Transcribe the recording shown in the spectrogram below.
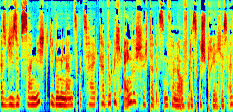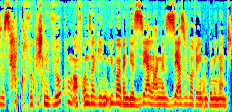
also die sozusagen nicht die Dominanz gezeigt hat, wirklich eingeschüchtert ist im Verlaufe des Gespräches. Also es hat auch wirklich eine Wirkung auf unser Gegenüber, wenn wir sehr lange, sehr souverän und dominant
